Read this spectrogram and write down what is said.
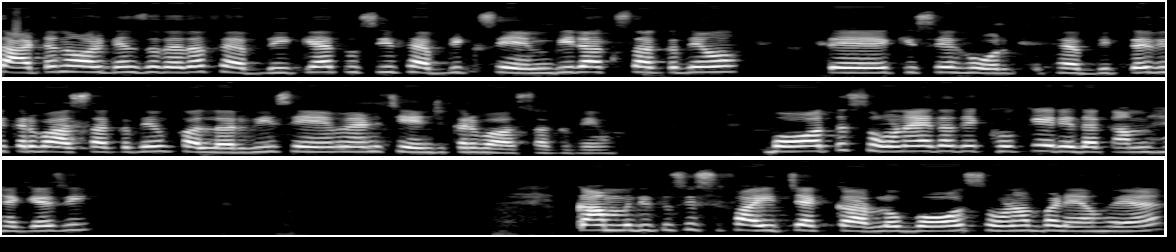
ਸਾਟਨ ਆਰਗੈਂਜ਼ਾ ਦਾ ਇਹਦਾ ਫੈਬਰਿਕ ਹੈ। ਤੁਸੀਂ ਫੈਬਰਿਕ ਸੇਮ ਵੀ ਰੱਖ ਸਕਦੇ ਹੋ। ਤੇ ਕਿਸੇ ਹੋਰ ਫੈਬਰਿਕ ਤੇ ਵੀ ਕਰਵਾ ਸਕਦੇ ਹੋ ਕਲਰ ਵੀ ਸੇਮ ਐਂਡ ਚੇਂਜ ਕਰਵਾ ਸਕਦੇ ਹੋ। ਬਹੁਤ ਸੋਹਣਾ ਇਹਦਾ ਦੇਖੋ, ਘੇਰੇ ਦਾ ਕੰਮ ਹੈਗਾ ਜੀ। ਕੰਮ ਦੀ ਤੁਸੀਂ ਸਫ਼ਾਈ ਚੈੱਕ ਕਰ ਲਓ, ਬਹੁਤ ਸੋਹਣਾ ਬਣਿਆ ਹੋਇਆ ਹੈ।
